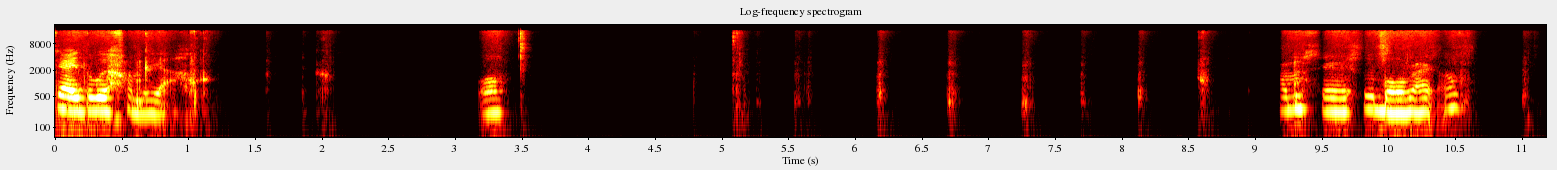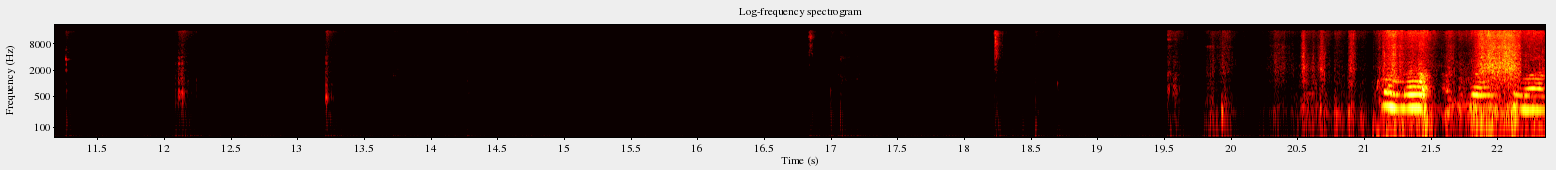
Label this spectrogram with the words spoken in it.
day the week I'm yeah. But I'm seriously bored right now. I'm going to have a play.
